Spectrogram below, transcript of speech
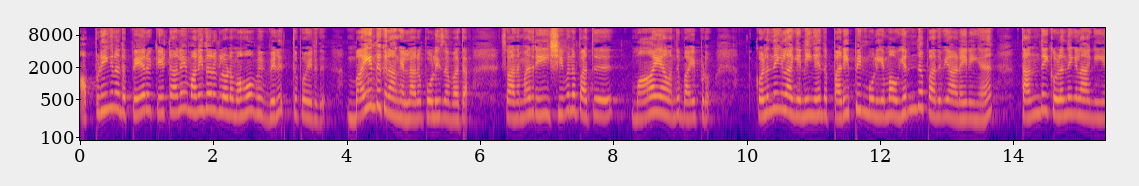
அப்படிங்கிற அந்த பேரை கேட்டாலே மனிதர்களோட முகம் வெ- வெளுத்து போயிடுது. பயந்துக்கிறாங்க எல்லாரும் போலீஸை பார்த்தா. ஸோ அந்த மாதிரி சிவனை பார்த்து மாயா வந்து பயப்படும். குழந்தைங்களாகிய நீங்கள் இந்த படிப்பின் மூலியமாக உயர்ந்த பதவியை அடைகிறீங்க தந்தை குழந்தைங்களாகிய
